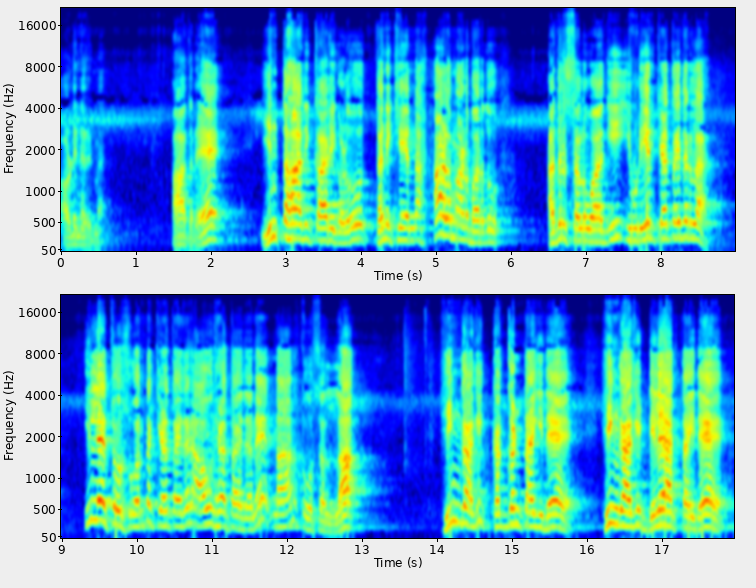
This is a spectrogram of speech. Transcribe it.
ಆರ್ಡಿನರಿ ಮ್ಯಾನ್ ಆದರೆ ಇಂತಹ ಅಧಿಕಾರಿಗಳು ತನಿಖೆಯನ್ನು ಹಾಳು ಮಾಡಬಾರದು. ಅದರ ಸಲುವಾಗಿ ಇವ್ರು ಏನು ಕೇಳ್ತಾ ಇದ್ದಾರಲ್ಲ? ಇಲ್ಲೇ ತೋರಿಸು ಅಂತ ಕೇಳ್ತಾ ಇದ್ದಾರೆ. ಅವನು ಹೇಳ್ತಾ ಇದ್ದಾನೆ, ನಾನು ತೋರಿಸಲ್ಲ. ಹಿಂಗಾಗಿ ಕಗ್ಗಂಟಾಗಿದೆ. ಹಿಂಗಾಗಿ ಡಿಲೇ ಆಗ್ತಾ ಇದೆ.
